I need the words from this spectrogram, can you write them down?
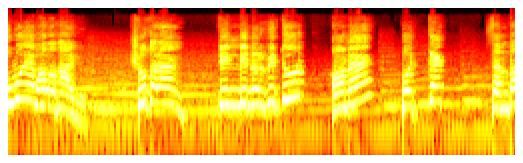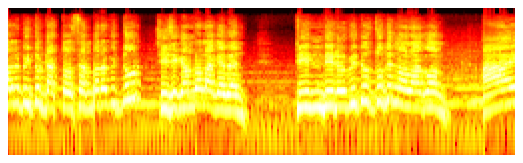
উভয়ে ভালো থাকবে সুতরাং তিন দিনের ভিতর অনে প্রত্যেক চেম্বারের ভিতর ডাক্তার চেম্বারের ভিতর সিসি ক্যামেরা লাগাবেন। তিন দিনের ভিতর যদি না লাগন আই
